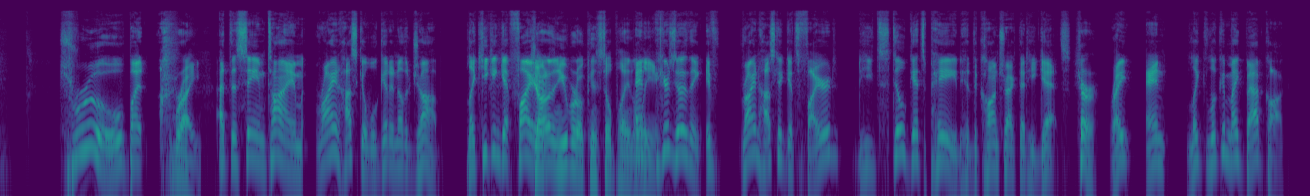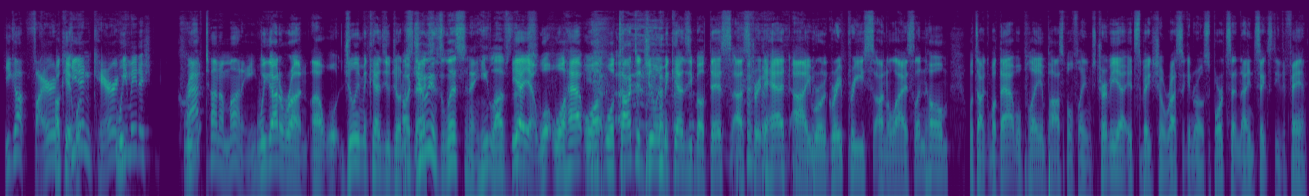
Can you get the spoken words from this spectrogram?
True, but right. at the same time, Ryan Huska will get another job. Like he can get fired. Jonathan Huberdeau can still play in the and league. here's the other thing: if Ryan Huska gets fired, he still gets paid the contract that he gets, Sure. right? And like, look at Mike Babcock. He got fired. Okay, he well, didn't care. we- he made a sh- crap ton of money. We got to run. Uh, well, Julian McKenzie will join oh, us next. Julian's listening. He loves this. Yeah, yeah. We'll, we'll have we'll, we'll talk to Julian McKenzie about this uh, straight ahead. Uh, he wrote a great piece on Elias Lindholm. We'll talk about that. We'll play Impossible Flames trivia. It's the Big Show. Russick and Rose Sportsnet 960. The fan.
